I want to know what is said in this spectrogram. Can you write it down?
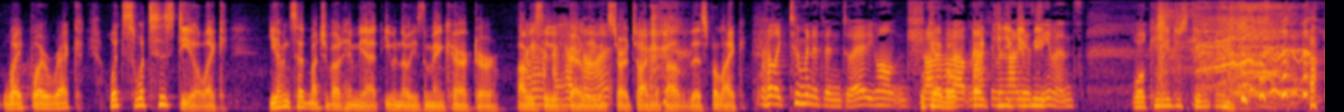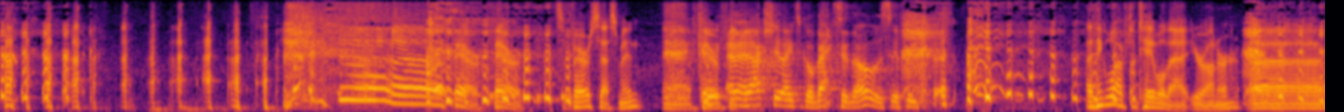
white boy Rick? What's what's his deal? Like, you haven't said much about him yet, even though he's the main character. Obviously, I we have barely even started talking about this, but like, We're like two minutes into it. You won't shut Okay, up about Matthew can you give McConaughey's demons. well, can you just give me? Uh, fair, fair. It's a fair assessment. Uh, fair. and I'd actually like to go back to those if we could. I think we'll have to table that, Your Honor. Uh,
